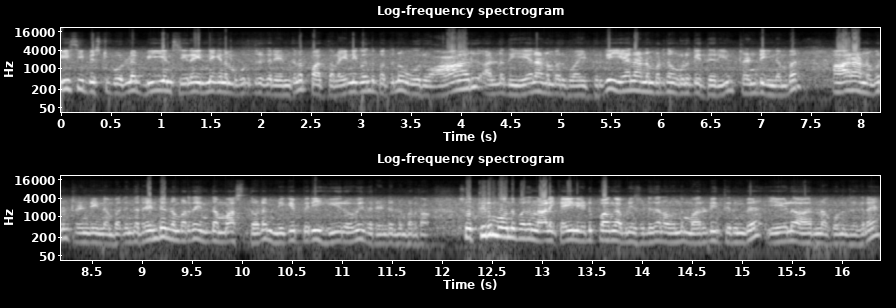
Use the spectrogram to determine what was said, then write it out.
பிசி பெஸ்ட் போர்டில் பிஎன்சியில் இன்றைக்கி நம்ம கொடுத்துருக்கிற எண்களை பார்த்தலாம் இன்றைக்கி வந்து பார்த்தீங்கன்னா ஒரு ஆறு அல்லது ஏழாம் நம்பருக்கு வாய்ப்பு இருக்குது ஏழாம் நம்பர் தான் உங்களுக்கே தெரியும். ட்ரெண்டிங் நம்பர் ஆறாம் நம்பரும் ட்ரெண்டிங் நம்பர் இந்த ரெண்டு நம்பர் தான் இந்த மாதத்தோட மிகப்பெரிய ஹீரோவே இந்த ரெண்டு நம்பர் தான். ஸோ திரும்ப வந்து பார்த்தீங்கன்னா நாளைக்கு கையில் எடுப்பாங்க அப்படின்னு சொல்லி தான் நான் வந்து மறுபடியும் திரும்ப ஏழு ஆறு நான் கொண்டு வந்துருக்கிறேன்.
